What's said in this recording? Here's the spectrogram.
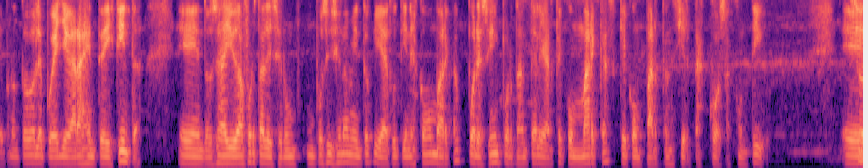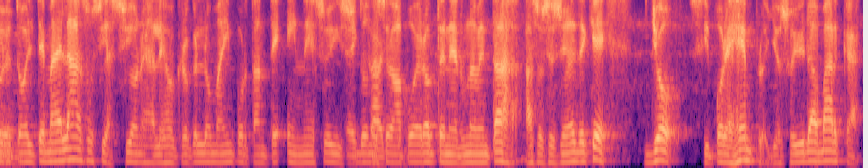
de pronto le puede llegar a gente distinta. Eh, entonces ayuda a fortalecer un, posicionamiento que ya tú tienes como marca. Por eso es importante aliarte con marcas que compartan ciertas cosas contigo. Sobre eh, todo el tema de las asociaciones, Alejo, creo que es lo más importante en eso y donde se va a poder obtener una ventaja. ¿Asociaciones de qué? Yo, si por ejemplo yo soy una marca,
